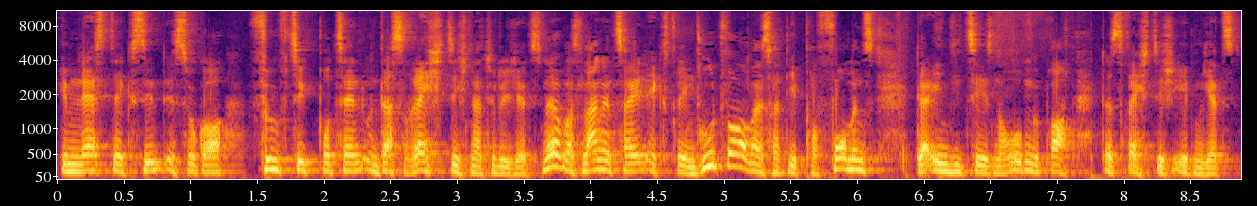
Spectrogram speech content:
Im Nasdaq sind es sogar 50 Prozent und das rächt sich natürlich jetzt, ne? was lange Zeit extrem gut war, weil es hat die Performance der Indizes nach oben gebracht. Das rächt sich eben jetzt,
